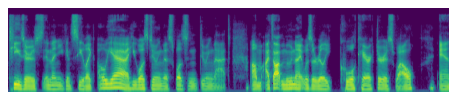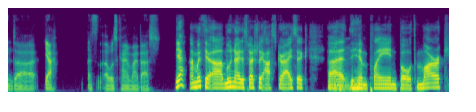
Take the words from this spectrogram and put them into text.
teasers, and then you can see like, oh yeah, he was doing this, wasn't doing that. Um, I thought Moon Knight was a really cool character as well, and uh, yeah, that's that was kind of my best. Yeah, I'm with you. Uh, Moon Knight, especially Oscar Isaac, uh, Mhm. him playing both Mark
